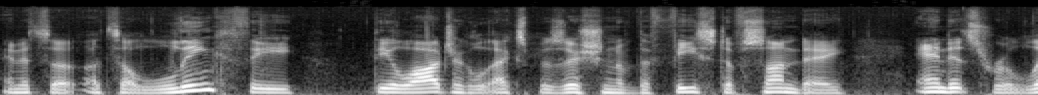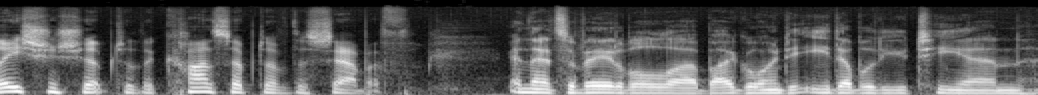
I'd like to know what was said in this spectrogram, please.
and it's a it's a lengthy theological exposition of the feast of Sunday and its relationship to the concept of the Sabbath. And that's available uh, by going to EWTN.com.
